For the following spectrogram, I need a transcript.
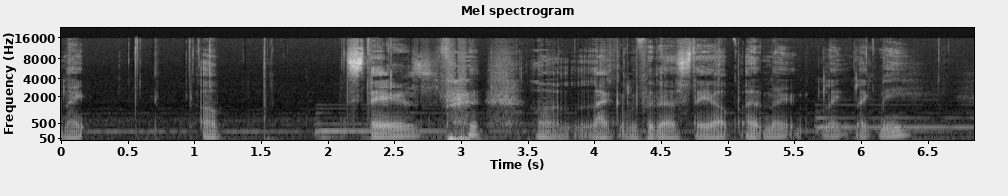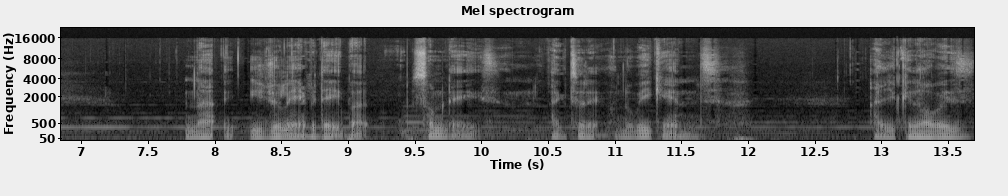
night up stairs, uh, like people that stay up at night, like like me. Not usually every day, but some days, like today on the weekends. And you can always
